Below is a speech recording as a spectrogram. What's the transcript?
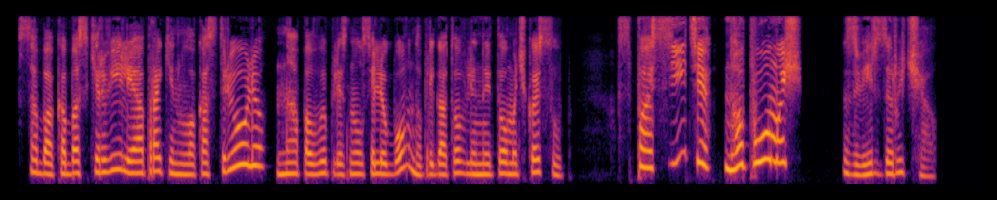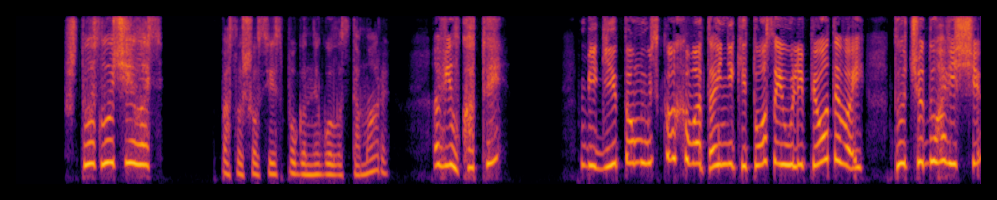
Собака Баскервилли опрокинула кастрюлю, на пол выплеснулся любовно приготовленный Томочкой суп. «Спасите! На помощь!» Зверь зарычал. «Что случилось?» Послышался испуганный голос Тамары. «Вилка, ты? Беги, Томуська, хватай Никитоса и улепетывай! Тут чудовище!»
